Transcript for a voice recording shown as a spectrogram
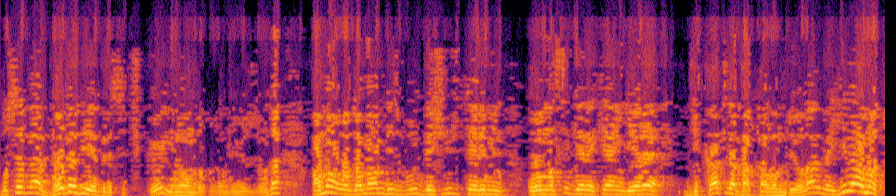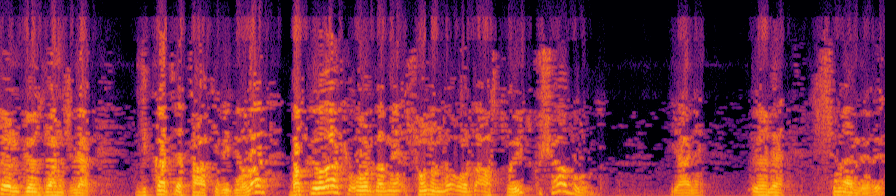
Bu sefer Bode diye birisi çıkıyor yine 19. yüzyılda. Ama o zaman biz bunu 5. terimin olması gereken yere dikkatle bakalım diyorlar ve yine amatör gözlemciler dikkatle takip ediyorlar. Bakıyorlar ki orada ne, sonunda orada asteroid kuşağı bulundu. Yani öyle Sümerleri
